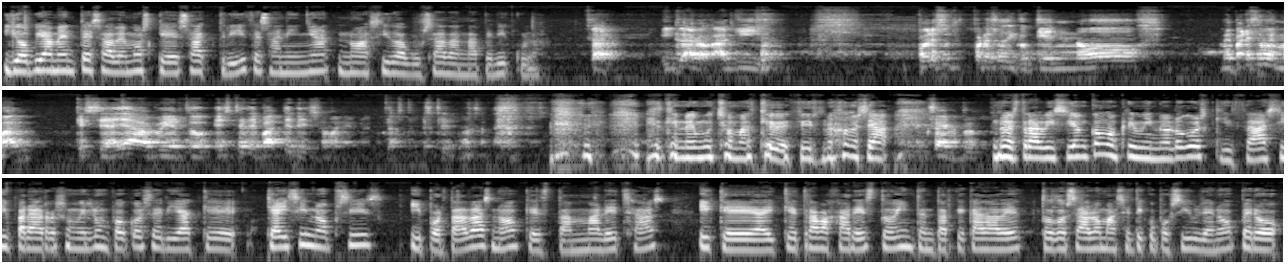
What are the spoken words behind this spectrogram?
Y obviamente sabemos que esa actriz, esa niña, no ha sido abusada en la película. Claro, y claro, aquí... Por eso, por eso digo que no... Me parece muy mal que se haya abierto este debate de esa manera. Es que... es que no hay mucho más que decir, ¿no? O sea, Exacto. Nuestra visión como criminólogos, quizás, y para resumirlo un poco, sería que, que hay sinopsis y portadas, ¿no? Que están mal hechas y que hay que trabajar esto e intentar que cada vez todo sea lo más ético posible, ¿no? Pero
